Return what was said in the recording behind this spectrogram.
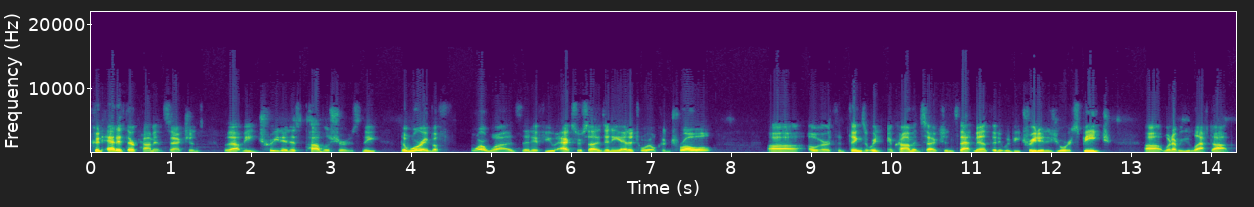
could edit their comment sections without being treated as publishers. The, the worry before was that if you exercise any editorial control, uh, over th- things that were in your comment sections, that meant that it would be treated as your speech, uh, whatever you left up,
